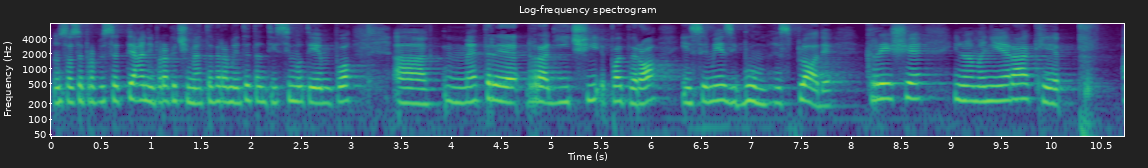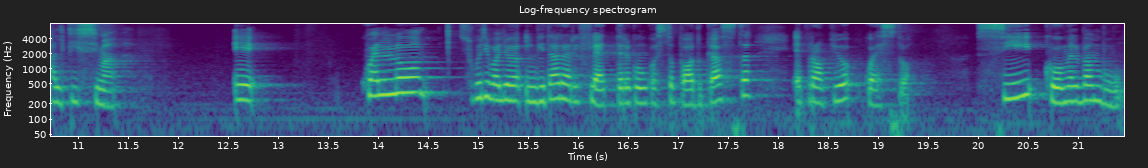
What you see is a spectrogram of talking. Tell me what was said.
non so se proprio sette anni, però che ci mette veramente tantissimo tempo a mettere radici e poi però in sei mesi, boom, esplode, cresce in una maniera che pff, altissima. E quello su cui ti voglio invitare a riflettere con questo podcast è proprio questo sì come il bambù,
